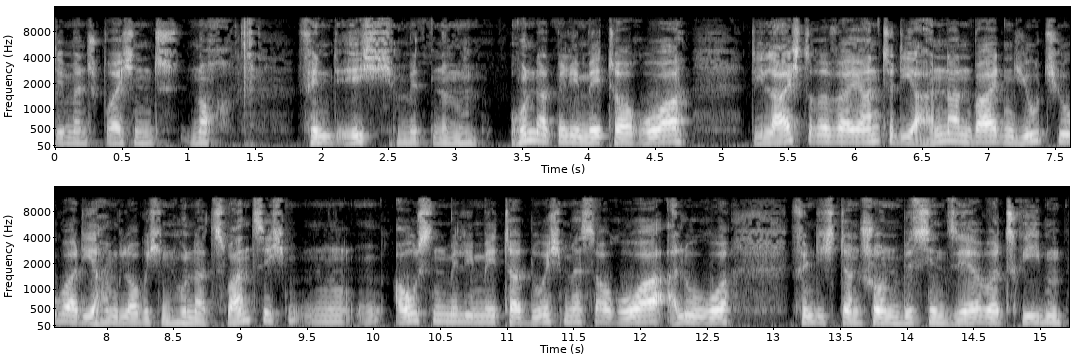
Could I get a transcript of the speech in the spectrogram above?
dementsprechend noch, finde ich, mit einem 100 mm Rohr die leichtere Variante, die anderen beiden YouTuber, die haben glaube ich ein 120 mm, Außenmillimeter Durchmesserrohr, Alurohr, finde ich dann schon ein bisschen sehr übertrieben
